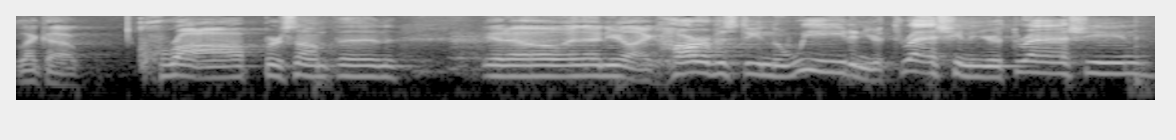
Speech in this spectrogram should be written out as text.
like a crop or something, you know, and then you're like harvesting the wheat and you're threshing and you're thrashing.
